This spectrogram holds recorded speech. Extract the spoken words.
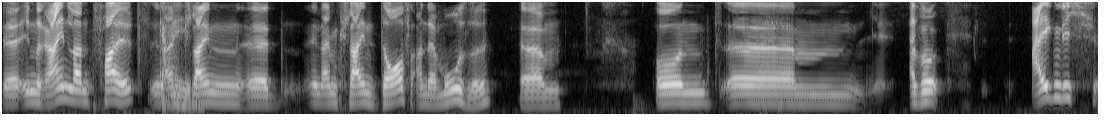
äh, in Rheinland-Pfalz, in einem kleinen, äh, in einem kleinen Dorf an der Mosel. Ähm, und ähm, also eigentlich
